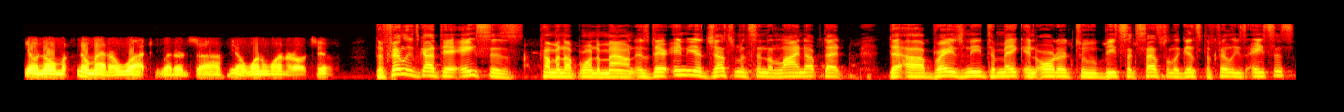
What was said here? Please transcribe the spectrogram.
You know, no no matter what, whether it's uh, you know one one or 0-2. The Phillies got their aces coming up on the mound. Is there any adjustments in the lineup that the uh, Braves need to make in order to be successful against the Phillies aces?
